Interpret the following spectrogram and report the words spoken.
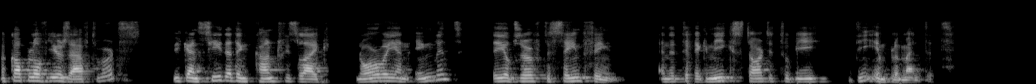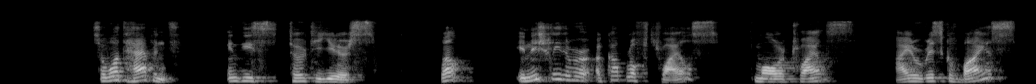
A couple of years afterwards, we can see that in countries like Norway and England, they observed the same thing and the technique started to be de-implemented. So what happened in these 30 years? Well, initially there were a couple of trials, smaller trials, higher risk of bias,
